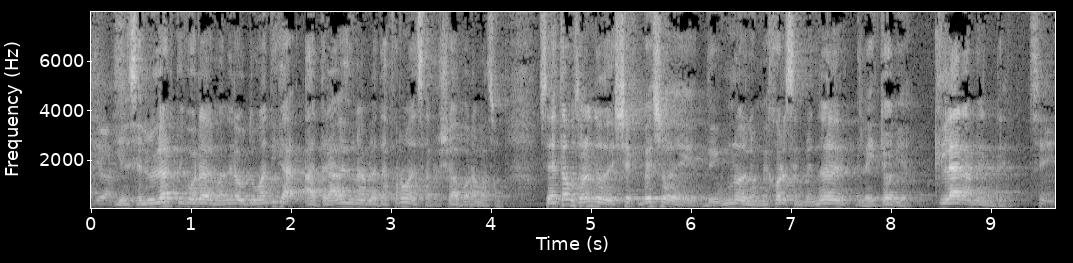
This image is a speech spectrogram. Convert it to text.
Y te vas. Y el celular te cobra de manera automática a través de una plataforma desarrollada por Amazon. O sea, estamos hablando de Jeff Bezos, de, de uno de los mejores emprendedores de la historia, claramente. Sí.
